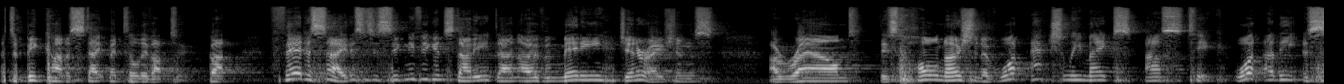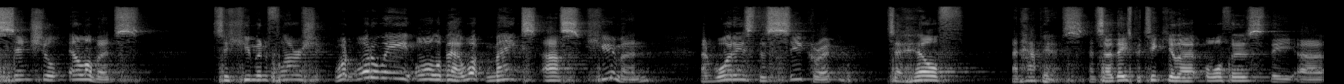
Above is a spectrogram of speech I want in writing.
that's a big kind of statement to live up to. But fair to say, this is a significant study done over many generations around this whole notion of what actually makes us tick. What are the essential elements to human flourishing? What, what are we all about? What makes us human? And what is the secret to health and happiness. And so these particular authors, the, uh,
